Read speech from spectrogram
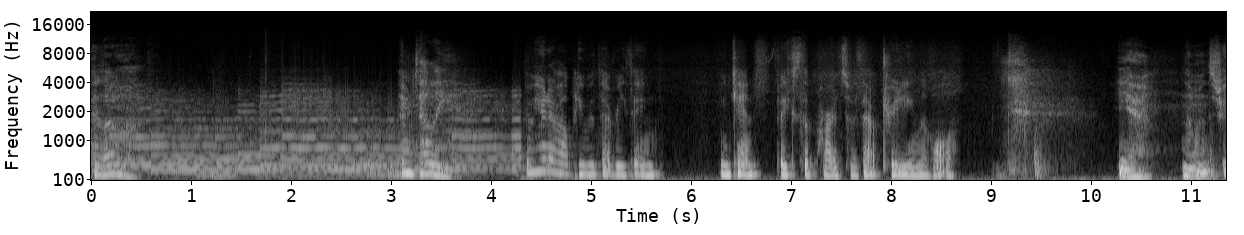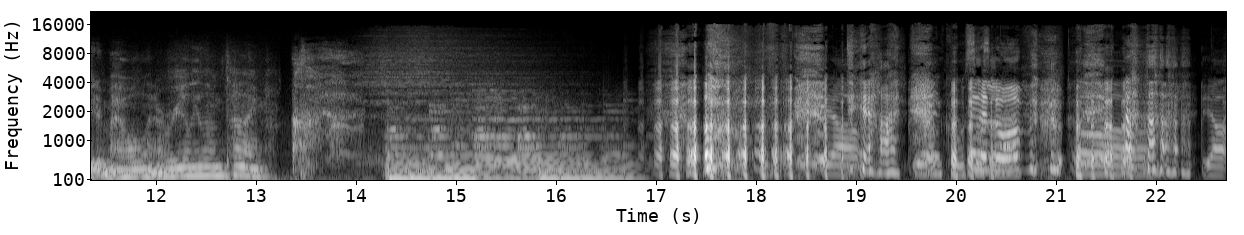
Hello. I'm Telly. I'm here to help you with everything. You can't fix the parts without treating the whole. Yeah, no one's treated my hole in a really long time. Det her Er det lov? Ja.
